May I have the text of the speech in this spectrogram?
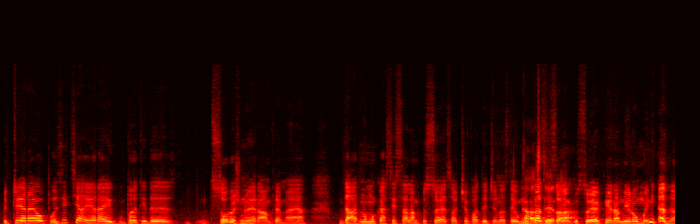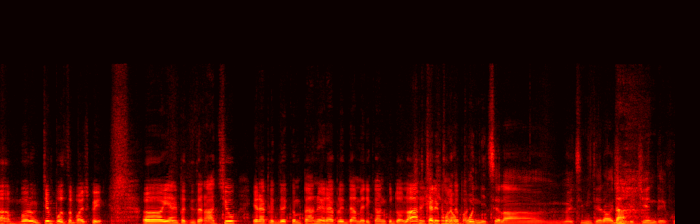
Păi tu erai opoziția, erai plătit de... Soros nu era în vremea aia, dar nu mâncasei salam cu soia sau ceva de genul ăsta. Eu Da, mâncasem asta era. salam cu soia, că eram din România, dar mă rog, ce poți să faci cu ei? Uh, erai plătit de rațiu, erai plătit de câmpeanu, erai plătit de american cu dolari și, care așa mai puneau departe. bonnițe la... Mai ții minte, erau Da. acele legende cu...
